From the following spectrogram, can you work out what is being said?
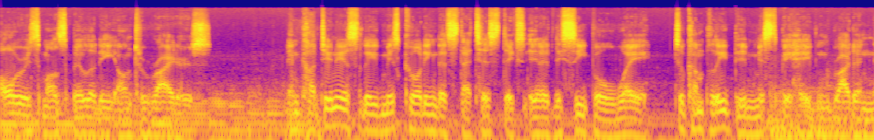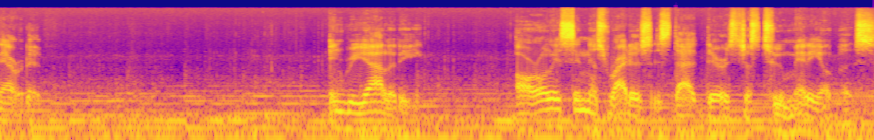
all responsibility onto riders and continuously misquoting the statistics in a deceitful way to complete the misbehaving rider narrative. In reality, our only sin as riders is that there is just too many of us,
